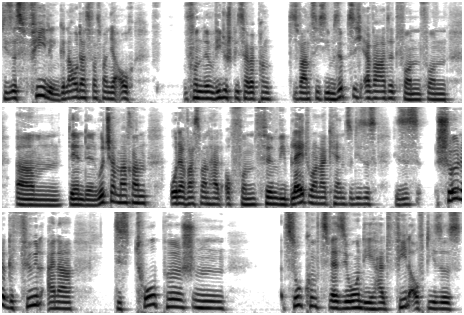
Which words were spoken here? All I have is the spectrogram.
dieses Feeling, genau das, was man ja auch von dem Videospiel Cyberpunk 2077 erwartet, von, von ähm, den, den Witcher-Machern oder was man halt auch von Filmen wie Blade Runner kennt, so dieses, dieses schöne Gefühl einer dystopischen Zukunftsversion, die halt viel auf dieses,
